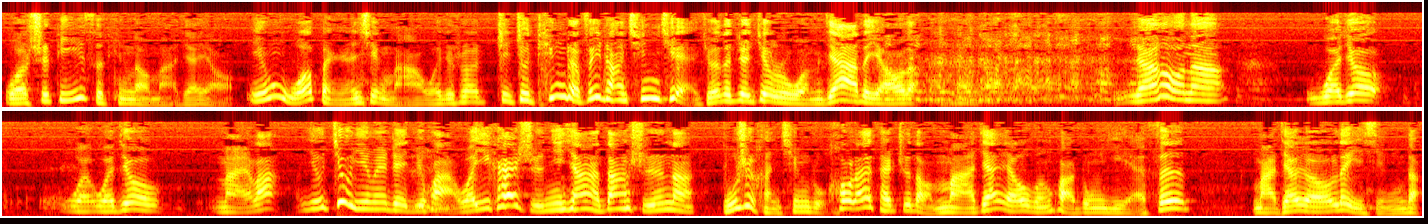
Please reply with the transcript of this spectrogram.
我是第一次听到马家窑，因为我本人姓马，我就说这就听着非常亲切，觉得这就是我们家的窑的。然后呢，我就我我就买了，就就因为这句话。我一开始你想想，当时呢不是很清楚，后来才知道马家窑文化中也分马家窑类型的、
